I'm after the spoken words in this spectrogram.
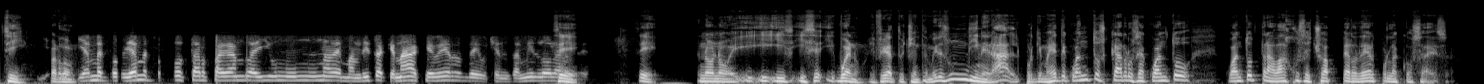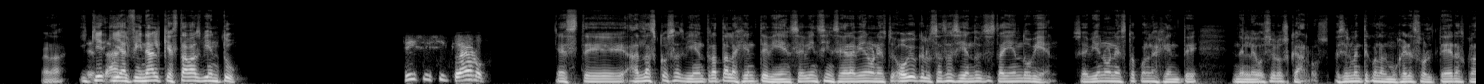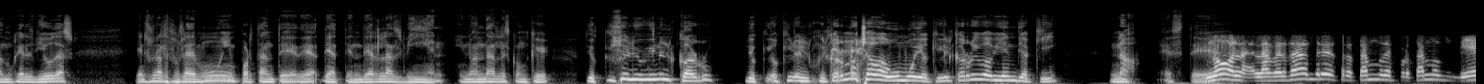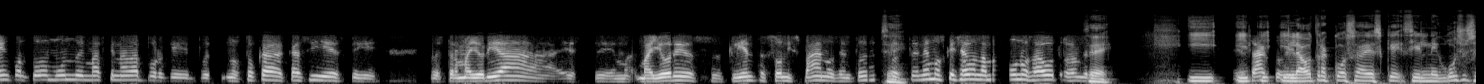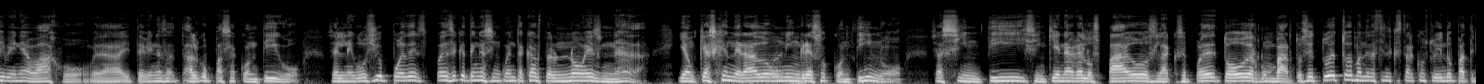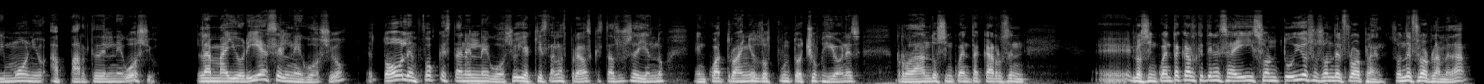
sí, perdón. Ya me, ya me tocó estar pagando ahí una demandita que nada que ver de 80 mil dólares. Sí, sí. No, no, y, y, bueno, y fíjate, 80 mil es un dineral, porque imagínate cuántos carros, o sea, cuánto, cuánto trabajo se echó a perder por la cosa esa, ¿verdad? Y, y al final que estabas bien tú. Sí, sí, sí, claro. Este, haz las cosas bien, trata a la gente bien, sé bien sincera, bien honesto. Obvio que lo estás haciendo y te está yendo bien. Sé bien honesto con la gente en el negocio de los carros, especialmente con las mujeres solteras, con las mujeres viudas. Tienes una responsabilidad muy importante de, atenderlas bien y no andarles con que de aquí salió bien el carro, de aquí, el, carro no echaba humo de aquí, el carro iba bien de aquí. No, este... No, la, la, verdad, Andrés, tratamos de portarnos bien con todo el mundo y más que nada porque pues nos toca casi este nuestra mayoría, este, mayores clientes son hispanos, entonces pues, tenemos que echarnos la mano unos a otros, Andrés. Sí. Y, y, la otra cosa es que si el negocio se viene abajo, ¿verdad? Y te vienes, algo pasa contigo. O sea, el negocio puede, puede ser que tenga 50 carros, pero no es nada. Y aunque has generado un ingreso continuo, o sea, sin ti, sin quien haga los pagos, la, se puede todo derrumbar. Entonces, tú de todas maneras tienes que estar construyendo patrimonio aparte del negocio. La mayoría es el negocio, todo el enfoque está en el negocio y aquí están las pruebas que está sucediendo en cuatro años, 2.8 millones rodando 50 carros en, eh, ¿Los 50 carros que tienes ahí son tuyos o son del floor plan? Son del floor plan, ¿verdad?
